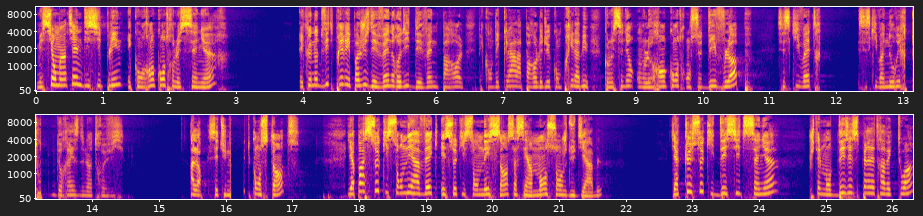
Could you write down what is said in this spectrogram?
Mais si on maintient une discipline et qu'on rencontre le Seigneur, et que notre vie de prière n'est pas juste des vaines redites, des vaines paroles, mais qu'on déclare la parole de Dieu, qu'on prie la Bible, que le Seigneur, on le rencontre, on se développe, c'est ce qui va être, c'est ce qui va nourrir tout le reste de notre vie. Alors, c'est une lutte constante. Il n'y a pas ceux qui sont nés avec et ceux qui sont naissants, ça c'est un mensonge du diable. Il n'y a que ceux qui décident, Seigneur, je suis tellement désespéré d'être avec toi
